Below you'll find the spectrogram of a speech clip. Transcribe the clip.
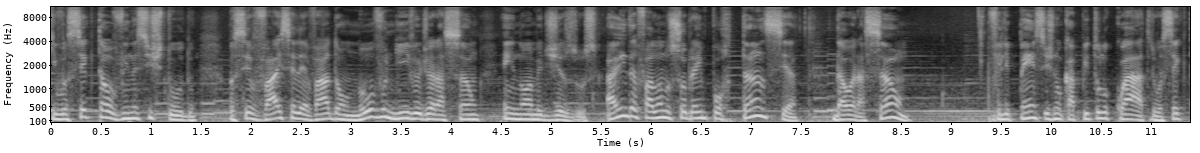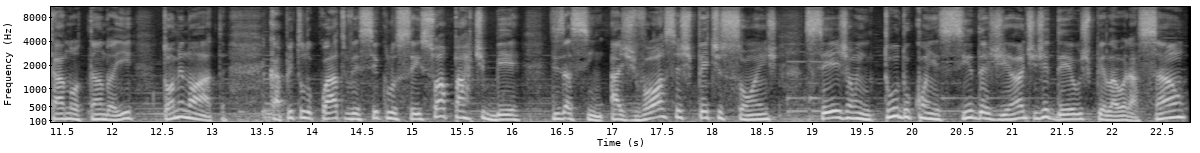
que você que está ouvindo esse estudo, você vai ser levado a um novo nível de oração em nome de Jesus. Ainda falando sobre a importância da oração, Filipenses no capítulo 4, você que está anotando aí, tome nota. Capítulo 4, versículo 6, só a parte B, diz assim: As vossas petições sejam em tudo conhecidas diante de Deus pela oração,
